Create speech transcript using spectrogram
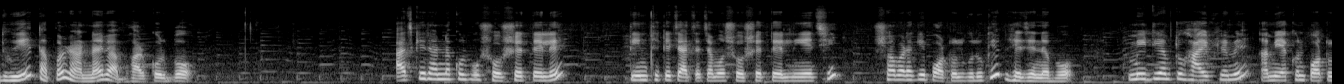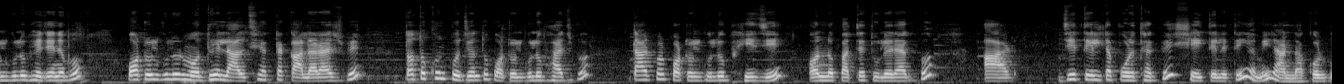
ধুয়ে তারপর রান্নায় ব্যবহার করব। আজকে রান্না করব সর্ষের তেলে। তিন থেকে চার চা চামচ সর্ষের তেল নিয়েছি। সবার আগে পটলগুলোকে ভেজে নেব। মিডিয়াম টু হাই ফ্লেমে আমি এখন পটলগুলো ভেজে নেব। পটলগুলোর মধ্যে লালচে একটা কালার আসবে। ততক্ষণ পর্যন্ত পটলগুলো ভাজবো। তারপর পটলগুলো ভেজে অন্য পাত্রে তুলে রাখব। আর যে তেলটা পড়ে থাকবে সেই তেলেতেই আমি রান্না করব।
